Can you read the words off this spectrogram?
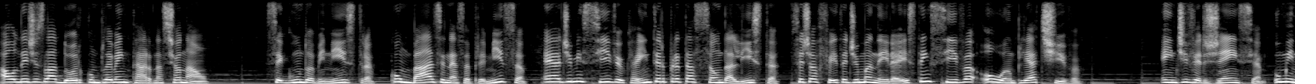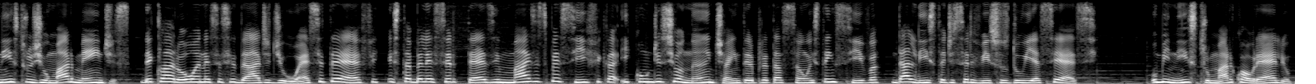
ao legislador complementar nacional. Segundo a ministra, com base nessa premissa, é admissível que a interpretação da lista seja feita de maneira extensiva ou ampliativa. Em divergência, o ministro Gilmar Mendes declarou a necessidade de o STF estabelecer tese mais específica e condicionante à interpretação extensiva da lista de serviços do ISS. O ministro Marco Aurélio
